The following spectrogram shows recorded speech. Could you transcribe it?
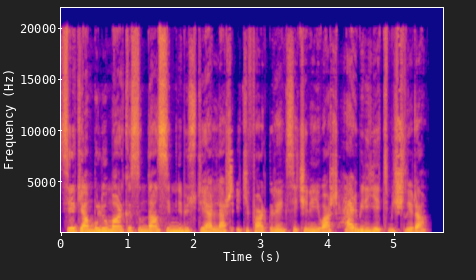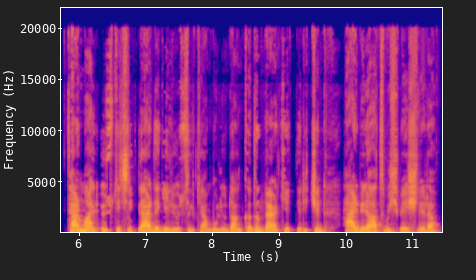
Silken Blue markasından simli büstiyerler iki farklı renk seçeneği var. Her biri 70 lira. Termal üst içlikler de geliyor Silken Blue'dan kadın ve erkekler için. Her biri 65 lira.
